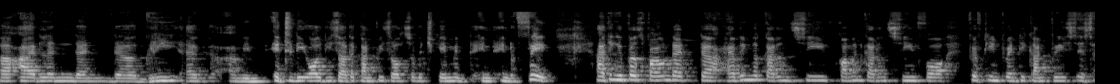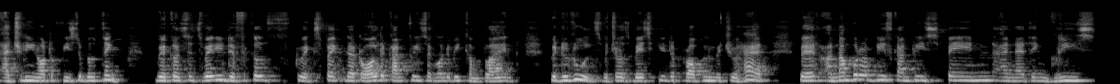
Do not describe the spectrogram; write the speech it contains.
uh, Ireland and uh, Greece, uh, I mean, Italy, all these other countries also which came in, in, in the fray. I think it was found that uh, having a currency, common currency for 15, 20 countries is actually not a feasible thing because it's very difficult to expect that all the countries are going to be compliant with the rules, which was basically the problem which you had, where a number of these countries, Spain and I think Greece,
